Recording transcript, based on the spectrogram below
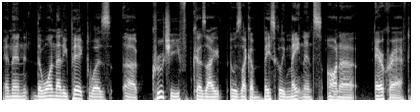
and then the one that he picked was uh, crew chief because I it was like a basically maintenance on a aircraft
